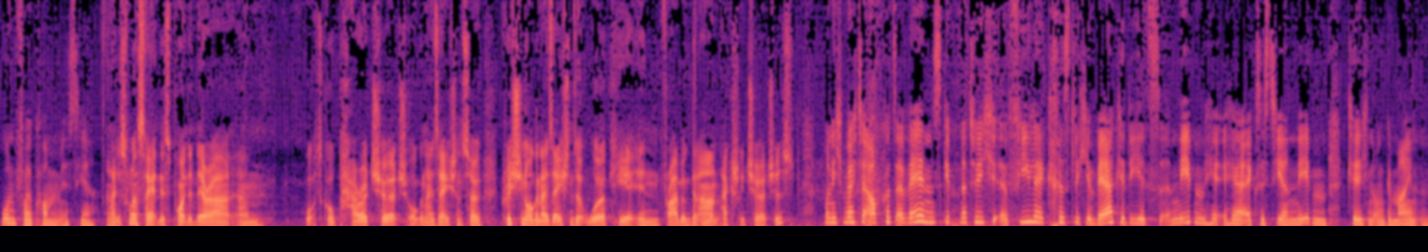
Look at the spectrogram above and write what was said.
unvollkommen ist hier. And I just want to say at this point that there are um, what's called parachurch organizations, so Christian organizations that work here in Freiburg that aren't actually churches. Und ich möchte auch kurz erwähnen, es gibt natürlich äh, viele christliche Werke, die jetzt nebenher existieren, neben Kirchen und Gemeinden.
